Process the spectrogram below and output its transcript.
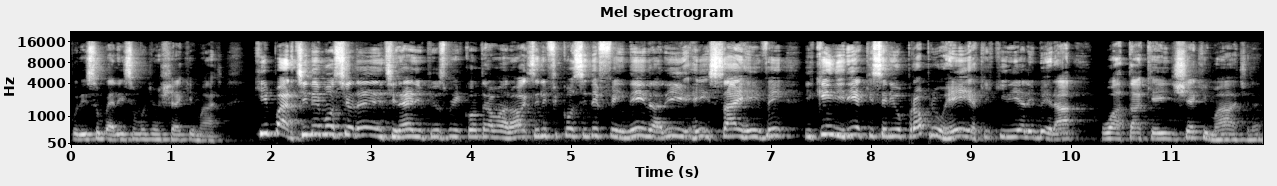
por isso o belíssimo de um checkmate. Que partida emocionante, né? De Pillsbury contra Marox. Ele ficou se defendendo ali, rei sai, rei vem. E quem diria que seria o próprio rei aqui que iria liberar o ataque aí de checkmate, né?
